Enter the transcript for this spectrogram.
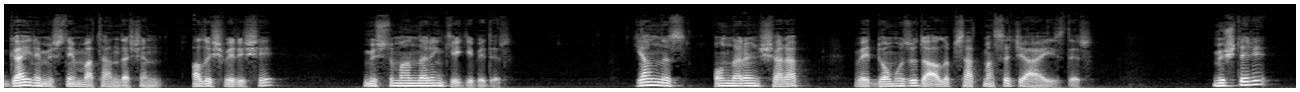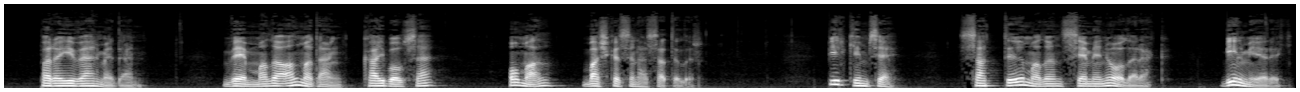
gayrimüslim vatandaşın alışverişi Müslümanlarınki gibidir. Yalnız onların şarap ve domuzu da alıp satması caizdir. Müşteri parayı vermeden ve malı almadan kaybolsa o mal başkasına satılır. Bir kimse sattığı malın semeni olarak bilmeyerek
